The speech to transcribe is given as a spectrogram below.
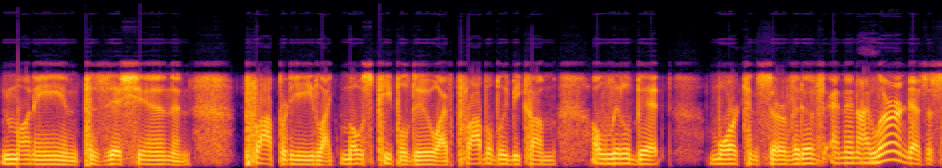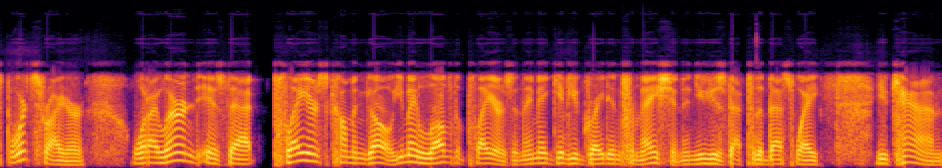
money and position and property like most people do, I've probably become a little bit more conservative. And then I mm-hmm. learned as a sports writer, what I learned is that players come and go. You may love the players and they may give you great information and you use that to the best way you can,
